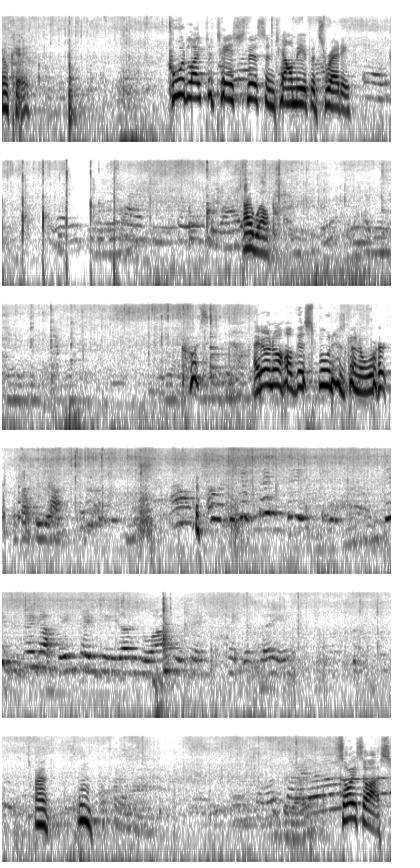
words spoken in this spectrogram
Okay. Who would like to taste this and tell me if it's ready? I will. I don't know how this spoon is going to work. Oh, oh, did you say face Did they got face painting? He doesn't want to take, take the face. Uh, mm, soy sauce.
